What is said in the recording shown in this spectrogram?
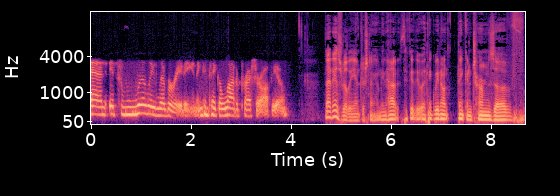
And it's really liberating and can take a lot of pressure off you. That is really interesting. I mean, how I think we don't think in terms of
